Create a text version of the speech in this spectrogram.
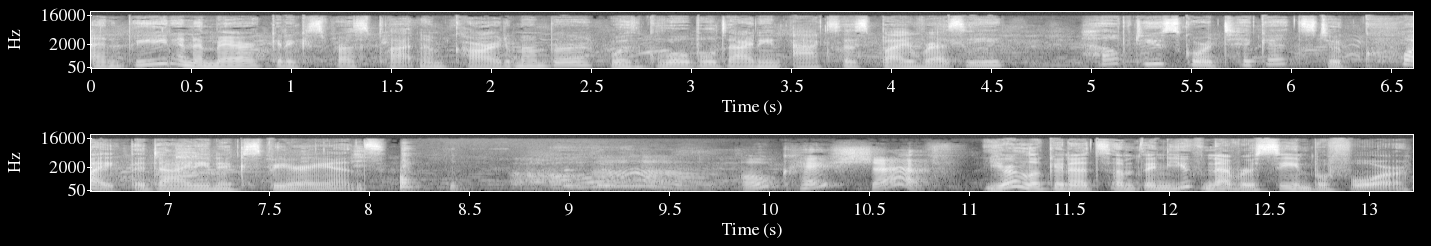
And being an American Express Platinum card member with global dining access by Resy helped you score tickets to quite the dining experience. Oh, okay, chef. You're looking at something you've never seen before,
